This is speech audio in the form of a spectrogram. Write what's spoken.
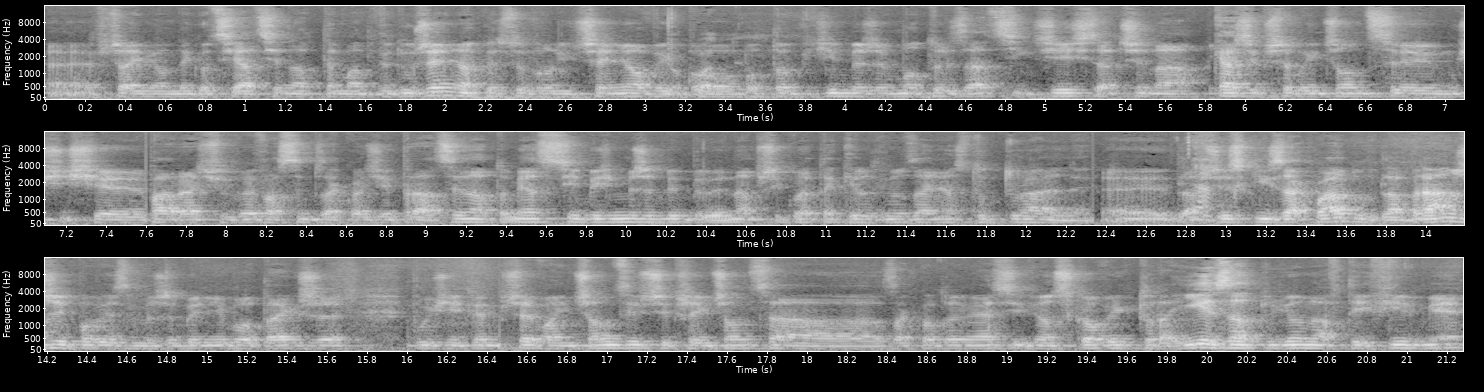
e, wczoraj miał negocjacje na temat wydłużenia okresów rozliczeniowych, bo, bo to widzimy, że w motoryzacji gdzieś zaczyna, każdy przewodniczący musi się parać we własnym zakładzie pracy, natomiast chcielibyśmy, żeby były na przykład takie rozwiązania strukturalne e, dla Tak. wszystkich zakładów, dla branży powiedzmy, żeby nie było tak, że później ten przewodniczący przewodnicząca zakładu organizacji związkowej, która jest zatrudniona w tej firmie,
